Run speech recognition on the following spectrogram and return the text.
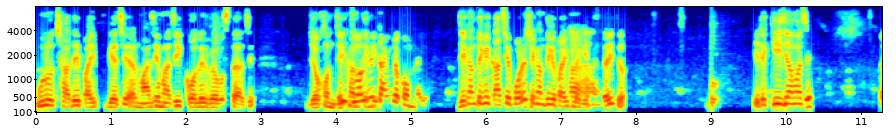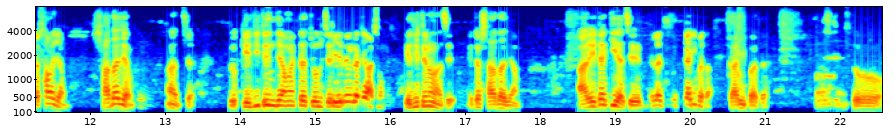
পুরো ছাদে পাইপ গেছে আর মাঝে মাঝেই কলের ব্যবস্থা আছে। যখন যেখান থেকে টাইমটা কম লাগে। যেখান থেকে কাছে পড়ে সেখান থেকে পাইপ হ্যাঁ, লাগিয়ে হ্যাঁ। তাই তো? এটা কি জাম আছে? সাদা জাম। সাদা জাম? আচ্ছা। তো কেজি টেন জাম একটা চলছে। কেজি টেনও আছে এটা সাদা জাম। আর এটা কি আছে? কারি পাতা। কারি পাতা। তো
